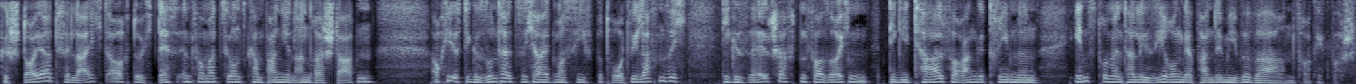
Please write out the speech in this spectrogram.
gesteuert vielleicht auch durch Desinformationskampagnen anderer Staaten. Auch hier ist die Gesundheitssicherheit massiv bedroht. Wie lassen sich die Gesellschaften vor solchen digital vorangetriebenen Instrumentalisierungen der Pandemie bewahren, Frau Kickbusch?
